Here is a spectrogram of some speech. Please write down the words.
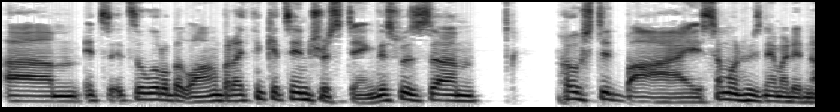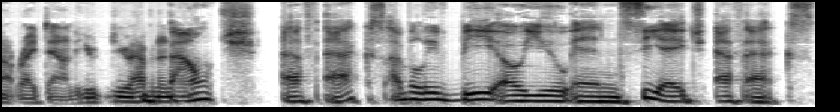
Um, it's it's a little bit long, but I think it's interesting. This was um, posted by someone whose name I did not write down. Do you do you happen to know? FX, I believe B O U N C H F X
